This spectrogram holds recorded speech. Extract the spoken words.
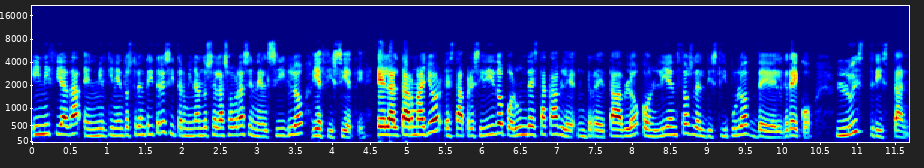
iniciada en 1533 y terminándose las obras en el siglo XVII. El altar mayor está presidido por un destacable retablo con lienzos del discípulo del Greco, Luis Tristán.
